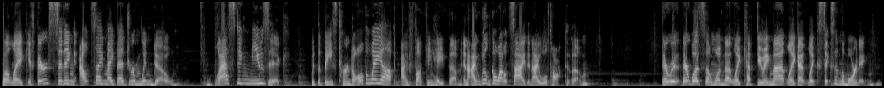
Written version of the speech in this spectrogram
But like if they're sitting outside my bedroom window, blasting music with the bass turned all the way up, I fucking hate them. And I will go outside and I will talk to them. There, were, there was someone that like kept doing that like at like six in the morning.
